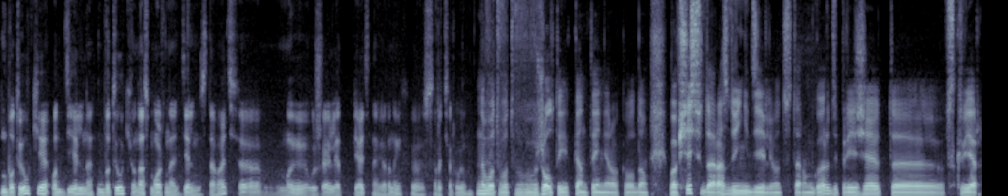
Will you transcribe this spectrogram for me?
бутылки отдельно. Бутылки у нас можно отдельно сдавать. Э, мы уже лет пять, наверное, их э, сортируем. Ну вот, вот в желтый контейнер около дома. Вообще сюда раз в две недели вот в старом городе приезжают э, в сквер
